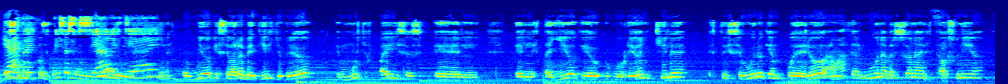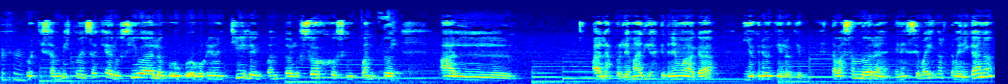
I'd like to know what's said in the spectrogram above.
Ya, las injusticias sociales que hay. Un estallido que se va a repetir, yo creo, en muchos países. El, el estallido que ocurrió en Chile estoy seguro que empoderó a más de alguna persona en Estados Unidos, porque se han visto mensajes alusivos a lo que ocurrió en Chile en cuanto a los ojos, en cuanto al, a las problemáticas que tenemos acá. Y yo creo que lo que está pasando ahora en ese país norteamericano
